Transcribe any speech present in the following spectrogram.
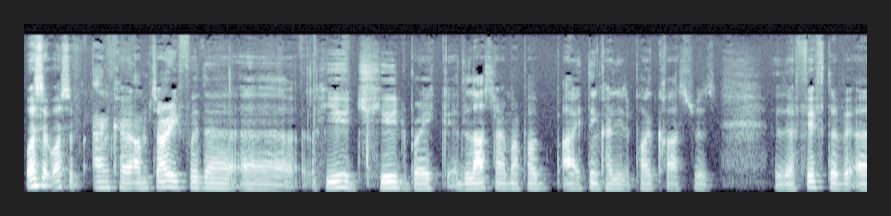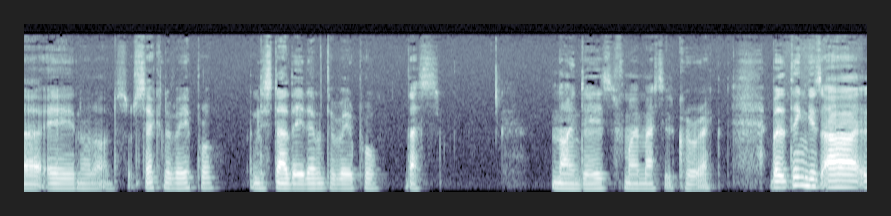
What's up? What's up, Anchor? I'm sorry for the uh, huge, huge break. The last time I prob- I think I did a podcast was the fifth of uh, a no no second of April, and it's now the eleventh of April. That's nine days if my math is correct. But the thing is, uh,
